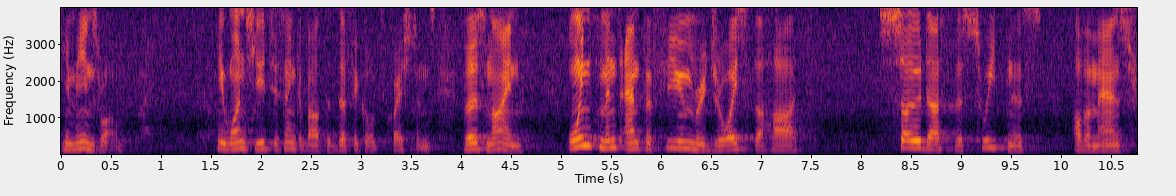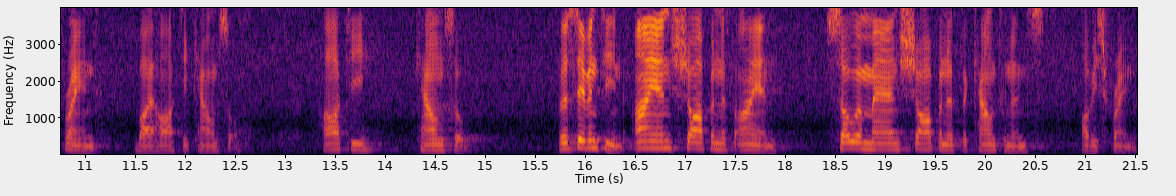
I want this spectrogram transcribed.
he means well. He wants you to think about the difficult questions. Verse 9 Ointment and perfume rejoice the heart, so doth the sweetness of a man's friend by hearty counsel. Hearty counsel. Verse 17 Iron sharpeneth iron, so a man sharpeneth the countenance of his friend.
